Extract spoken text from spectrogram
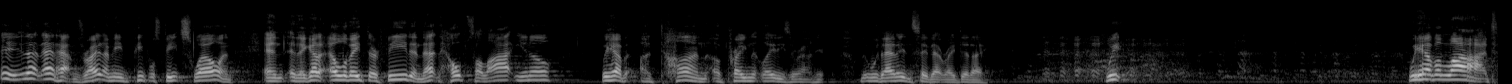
Hey, that, that happens, right? I mean, people's feet swell and, and, and they got to elevate their feet, and that helps a lot, you know. We have a ton of pregnant ladies around here. I didn't say that right, did I? We, we have a lot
